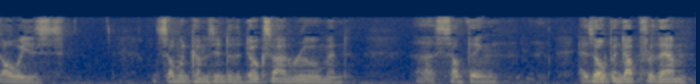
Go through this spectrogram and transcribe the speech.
always when someone comes into the Doksan room and uh, something has opened up for them.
